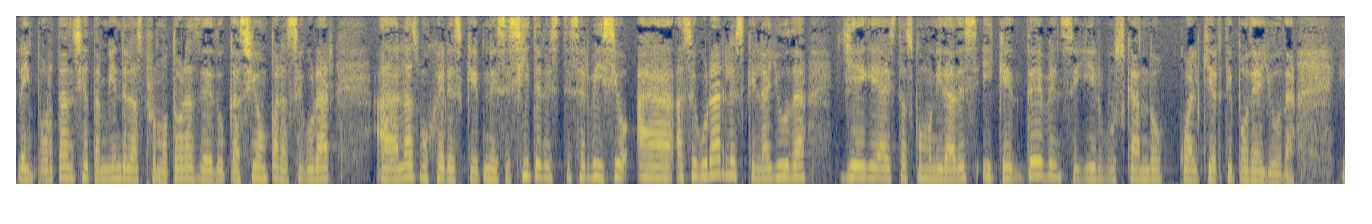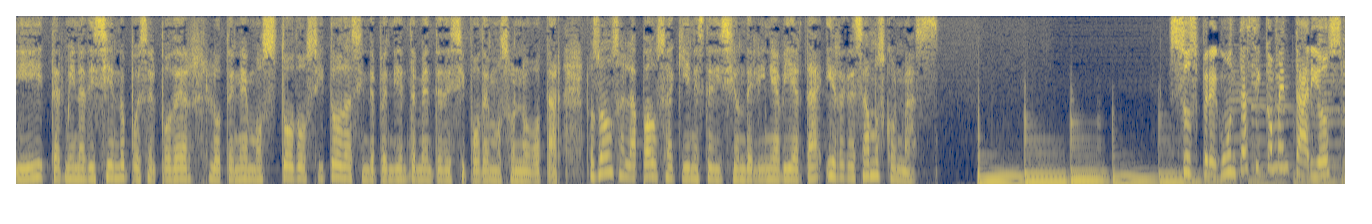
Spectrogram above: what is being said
la importancia también de las promotoras de educación para asegurar a las mujeres que necesiten este servicio, asegurarles que la ayuda llegue a estas comunidades y que deben seguir buscando cualquier tipo de ayuda. Y termina diciendo, pues el poder lo tenemos todos y todas, independientemente de si podemos o no votar. Nos vamos a la pausa aquí en esta edición de Línea Abierta y regresamos con más. Sus preguntas y comentarios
